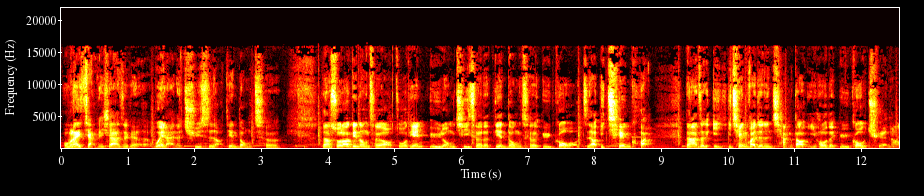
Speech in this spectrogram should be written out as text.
我们来讲一下这个未来的趋势啊，电动车。那说到电动车哦，昨天裕隆汽车的电动车预购哦，只要一千块，那这个一一千块就能抢到以后的预购权啊。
